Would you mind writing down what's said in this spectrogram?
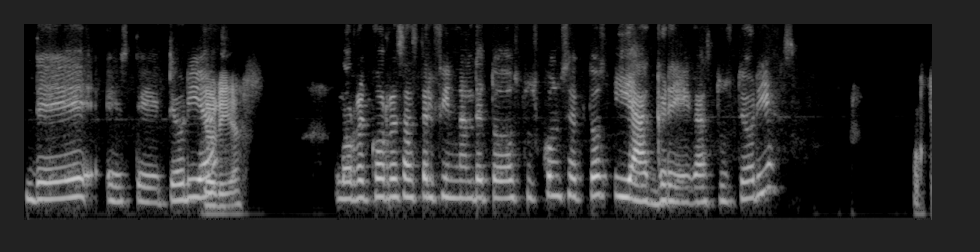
de este, teoría. Teorías. Lo recorres hasta el final de todos tus conceptos y agregas tus teorías. Ok.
